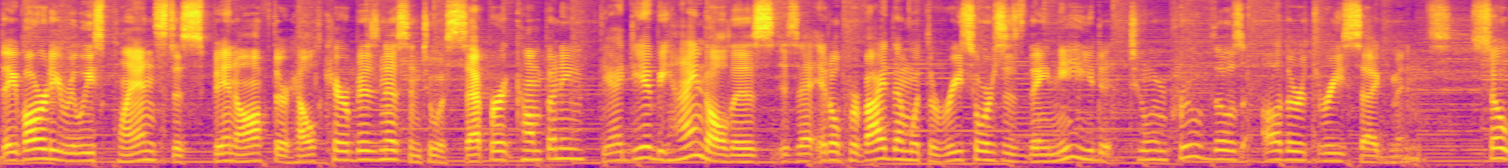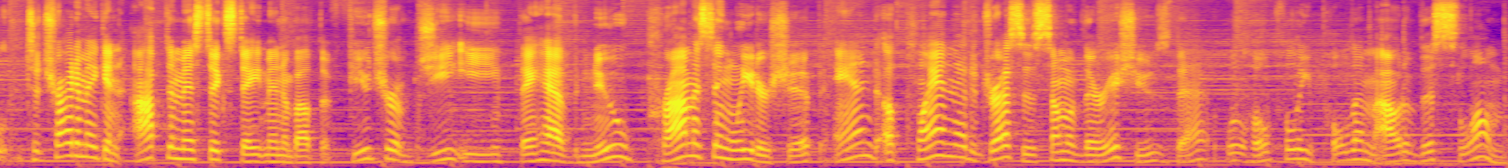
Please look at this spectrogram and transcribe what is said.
they've already released plans to spin off their healthcare business into a separate company. The idea behind all this is that it'll provide them with the resources they need to improve those other three segments. So, to try to make an optimistic statement about the future of GE, they have new, promising leadership and a plan that addresses some of their issues that will hopefully pull them out of this slump.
